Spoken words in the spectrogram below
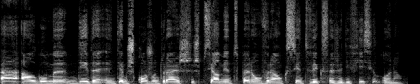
Há alguma medida em termos conjunturais, especialmente para um verão, que se antevê que seja difícil ou não?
